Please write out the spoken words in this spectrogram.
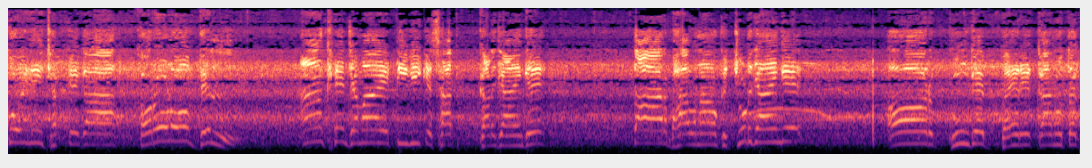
कोई नहीं झपकेगा करोड़ों दिल आँखें जमाए टीवी के साथ गड़ जाएँगे, तार भावनाओं के जुड़ जाएँगे, और गूँगे बहरे कानों तक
